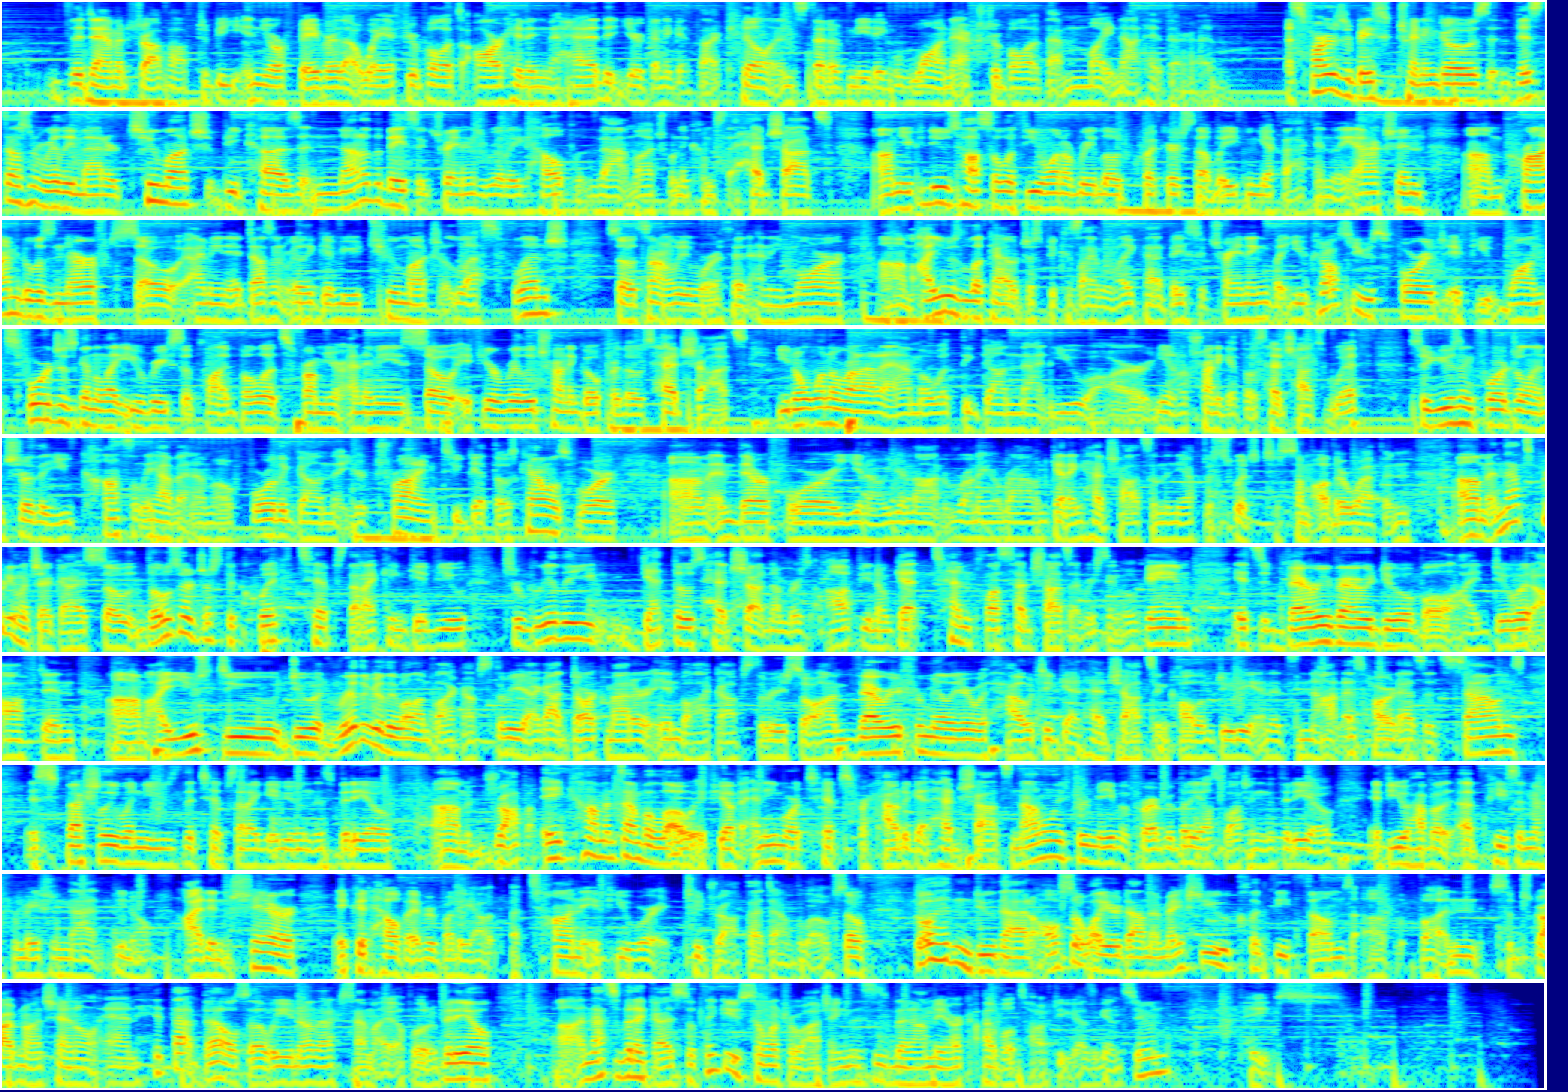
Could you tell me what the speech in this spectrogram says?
the damage drop off to be in your favor. That way if your bullets are hitting the head you're going to get that kill instead of needing one extra bullet that might not hit their head as far as your basic training goes, this doesn't really matter too much because none of the basic trainings really help that much when it comes to headshots. Um, you could use hustle if you want to reload quicker so that way you can get back into the action. Um, primed was nerfed so I mean it doesn't really give you too much less flinch so it's not really worth it anymore. Um, I use lookout just because I like that basic training but you could also use forage if you want. Forage is going to let you resupply bullets from your enemies so if you're really trying to go for those headshots you don't want to run out of ammo with the gun that you you know trying to get those headshots with. So using forge will ensure that you constantly have ammo for the gun that you're trying to get those camos for um, and therefore you know you're not running around getting headshots and then you have to switch to some other weapon. Um, and that's pretty much it guys. So those are just the quick tips that I can give you to really get those headshot numbers up you know get 10 plus headshots every single game. It's very very doable. I do it often. Um, I used to do it really really well in Black Ops 3 I got dark matter in Black Ops 3 so I'm very familiar with how to get headshots in Call of Duty and it's not as hard as it sounds especially when you use the tips that I gave you in this video. Um, drop a comment down below if you have any more tips for how to get headshots not only for me but for everybody else watching the video. If you have a, a piece of information that you know I didn't share it could help everybody out a ton if you were to drop that down below. So go ahead and do that. Also while you're down there make sure you click the thumbs up button subscribe to my channel and hit that bell so that way you know the next time I upload a video. Uh, and that's about it guys. So thank you so much for watching this has been Omniarch. I will talk to you guys again soon. Peace.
